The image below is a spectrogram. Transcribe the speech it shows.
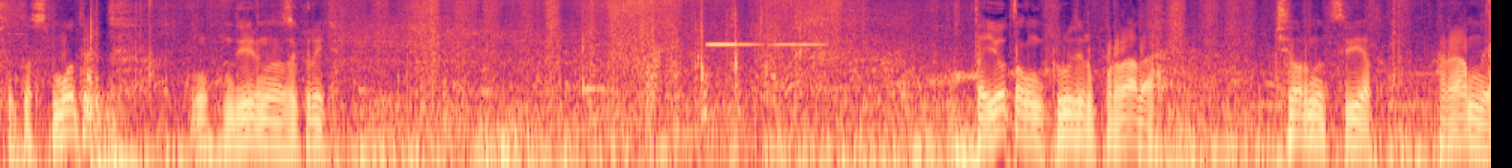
Что-то смотрят. Ну, Дверь надо закрыть. Toyota Land Cruiser Prado. Черный цвет. Рамный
